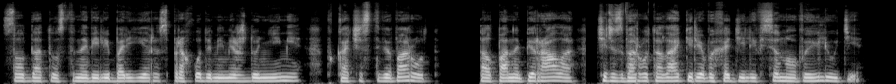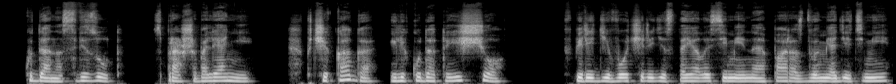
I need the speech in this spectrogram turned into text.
Солдаты установили барьеры с проходами между ними в качестве ворот. Толпа напирала, через ворота лагеря выходили все новые люди. «Куда нас везут?» – спрашивали они. «В Чикаго или куда-то еще?» Впереди в очереди стояла семейная пара с двумя детьми,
